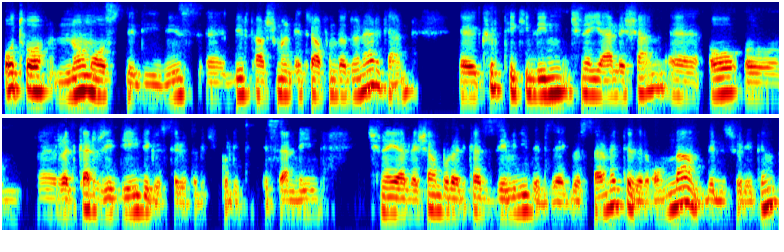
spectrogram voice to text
Otonomos dediğimiz e, bir tartışmanın etrafında dönerken e, Kürt tekilliğinin içine yerleşen e, o, o e, radikal reddiyeyi de gösteriyor tabii ki politik esenliğin içine yerleşen bu radikal zemini de bize göstermektedir. Ondan demin söyledim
